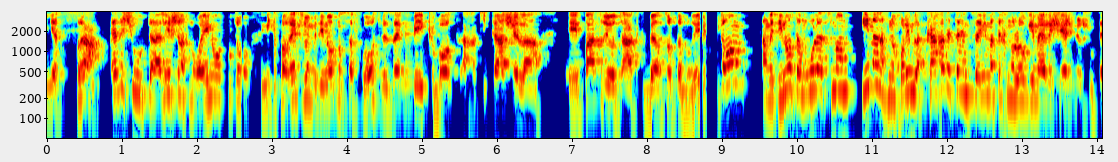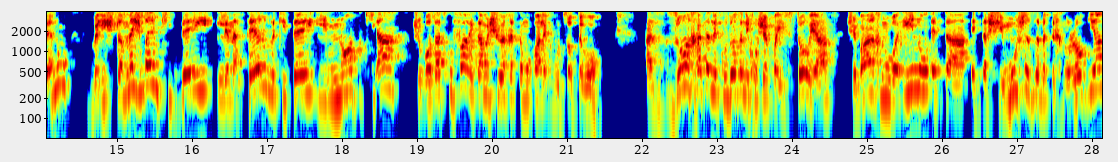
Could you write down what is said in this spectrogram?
יצרה איזשהו תהליך שאנחנו ראינו אותו מתפרץ במדינות נוספות, וזה בעקבות החקיקה של ה-Patriot Act בארצות הברית. פתאום המדינות אמרו לעצמם, הנה אנחנו יכולים לקחת את האמצעים הטכנולוגיים האלה שיש ברשותנו, ולהשתמש בהם כדי לנטר וכדי למנוע פגיעה שבאותה תקופה הייתה משויכת כמובן לקבוצות טרור. אז זו אחת הנקודות, אני חושב, בהיסטוריה, שבה אנחנו ראינו את, ה, את השימוש הזה בטכנולוגיה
